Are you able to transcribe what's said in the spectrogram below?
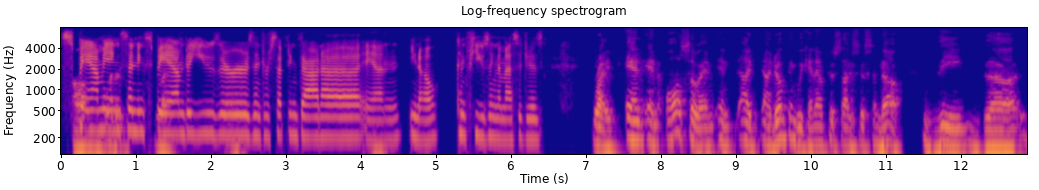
spamming um, sending spam right. to users intercepting data and you know confusing the messages right and and also and and i i don't think we can emphasize this enough the the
